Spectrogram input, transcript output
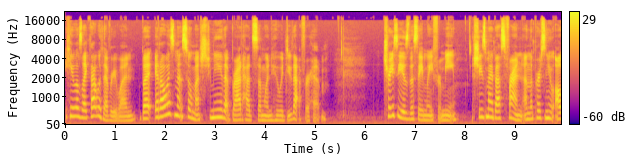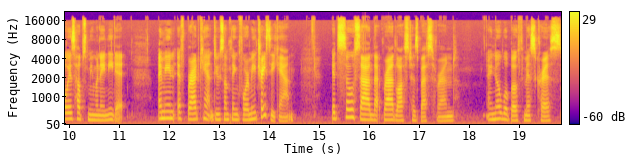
he was like that with everyone, but it always meant so much to me that Brad had someone who would do that for him. Tracy is the same way for me. She's my best friend and the person who always helps me when I need it. I mean, if Brad can't do something for me, Tracy can. It's so sad that Brad lost his best friend. I know we'll both miss Chris.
